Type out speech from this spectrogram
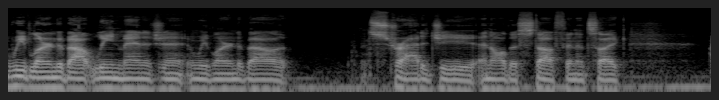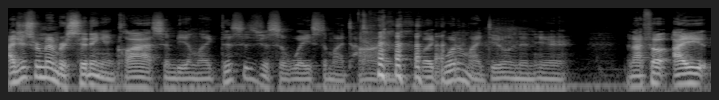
we learned about lean management and we learned about strategy and all this stuff, and it's like I just remember sitting in class and being like, "This is just a waste of my time. like, what am I doing in here?" And I felt I,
